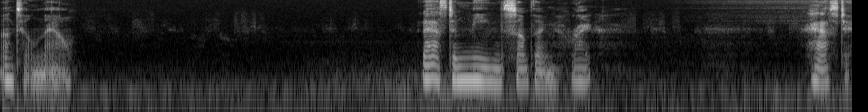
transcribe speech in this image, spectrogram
Until now. It has to mean something, right? It has to.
